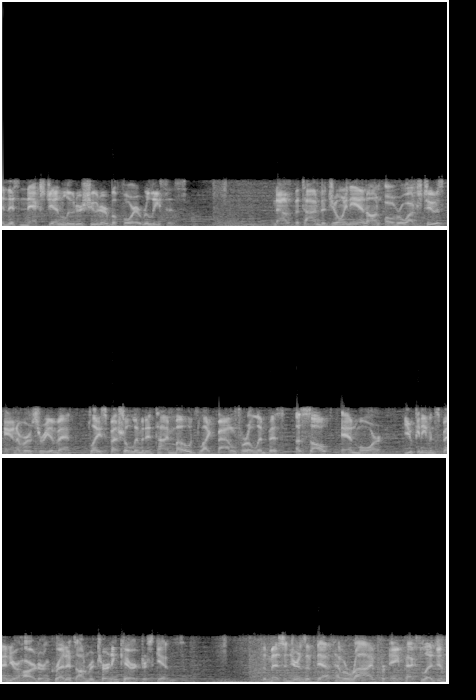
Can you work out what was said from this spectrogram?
in this next-gen looter shooter before it releases. Now's the time to join in on Overwatch 2's anniversary event. Play special limited time modes like Battle for Olympus, Assault, and more. You can even spend your hard earned credits on returning character skins. The Messengers of Death have arrived for Apex Legends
